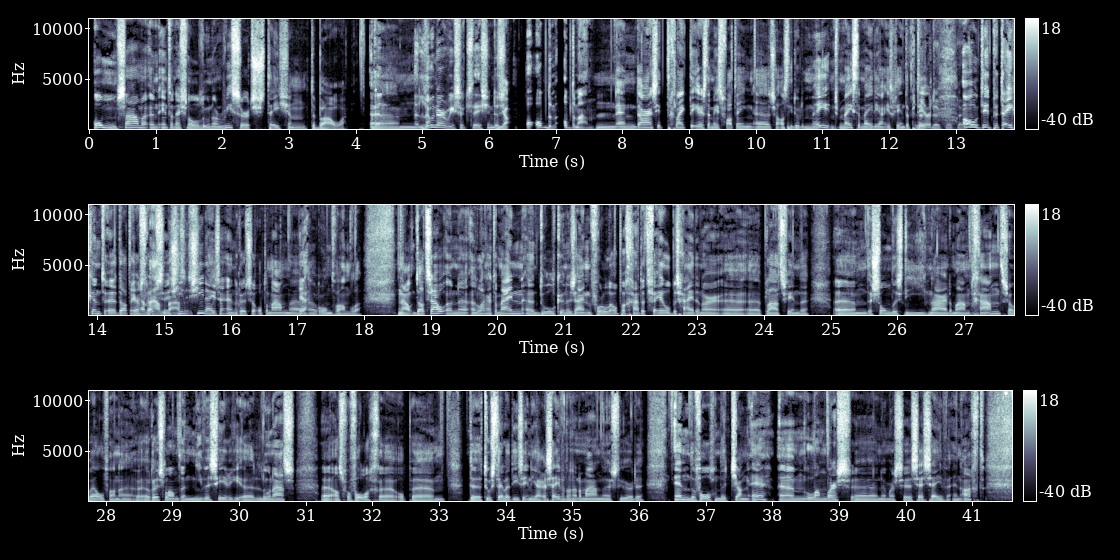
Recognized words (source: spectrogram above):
Om samen een International Lunar Research Station te bouwen. Ehm, Een Lunar Research Station. Dus Ja. op, de, op de maan. en daar zit gelijk de eerste misvatting, eh, zoals die door de me- meeste media is geïnterpreteerd. Leuk, leuk, leuk, leuk. Oh, dit betekent eh, dat er straks eh, Chinezen en Russen op de maan Ja. rondwandelen. Nou, dat zou een, een lange termijn eh, doel kunnen zijn. Voorlopig gaat het veel bescheidener eh, eh, plaatsvinden. Ehm, de sondes die naar de maan gaan, zowel van eh, Rusland, een nieuwe serie eh, Luna's, eh, als vervolg op ehm, de toestellen die ze in de jaren 70 naar de maan eh, stuurden. En de volgende Chang'e-landers, eh, nummers 6, 7 en 8.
